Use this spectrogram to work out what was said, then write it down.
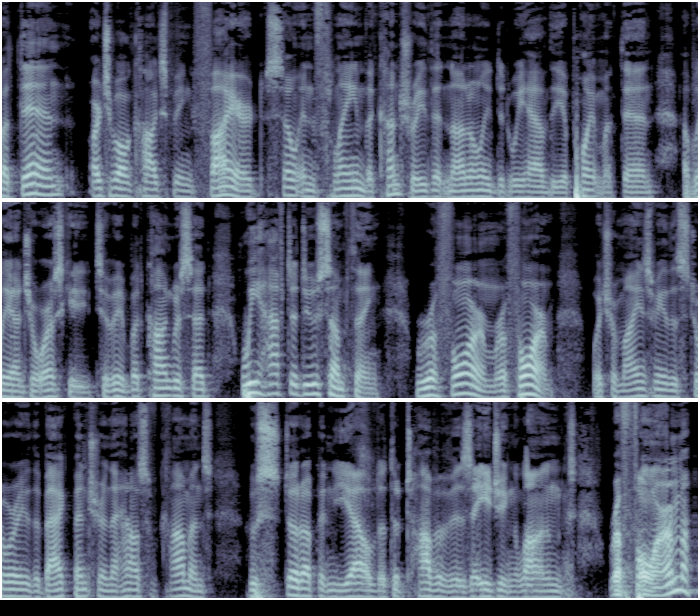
But then Archibald Cox being fired so inflamed the country that not only did we have the appointment then of Leon Jaworski to be, but Congress said, we have to do something. Reform, reform. Which reminds me of the story of the backbencher in the House of Commons who stood up and yelled at the top of his aging lungs, reform.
